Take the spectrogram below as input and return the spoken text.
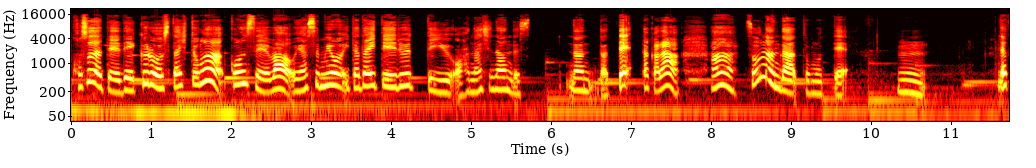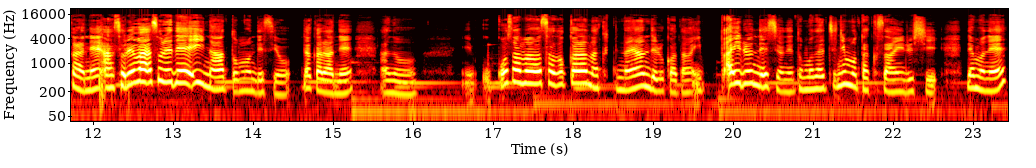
子育てで苦労した人が今世はお休みをいただいているっていうお話なんですなんだって。だからああそうなんだと思って。うん。だからねあそれはそれでいいなと思うんですよ。だからねあのお子様を授からなくて悩んでる方がいっぱいいるんですよね。友達にもたくさんいるし。でもね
